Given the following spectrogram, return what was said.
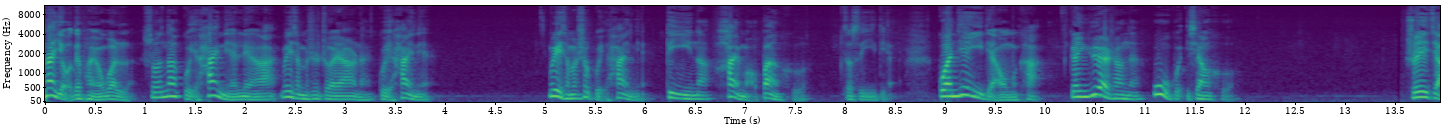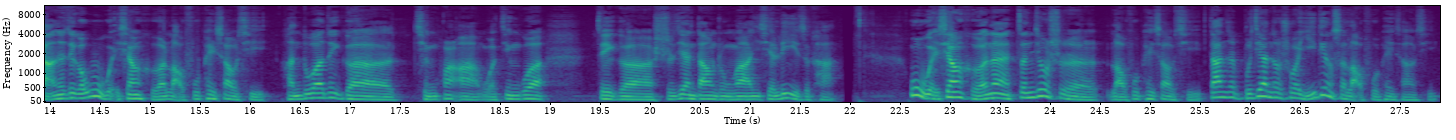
那有的朋友问了，说那癸亥年恋爱为什么是这样呢？癸亥年为什么是癸亥年？第一呢，亥卯半合，这是一点。关键一点，我们看跟月上呢戊癸相合，所以讲的这个戊癸相合，老夫配少妻，很多这个情况啊，我经过这个实践当中啊一些例子看，戊癸相合呢，真就是老夫配少妻，但是不见得说一定是老夫配少妻，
